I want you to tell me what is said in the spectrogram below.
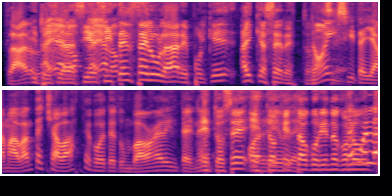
Claro. Y tú decías, si existen celulares, ¿por qué hay que hacer esto? No, y si te llamaban, te chavaste porque te tumbaban el internet. Entonces, esto que está ocurriendo con ¿Te los...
